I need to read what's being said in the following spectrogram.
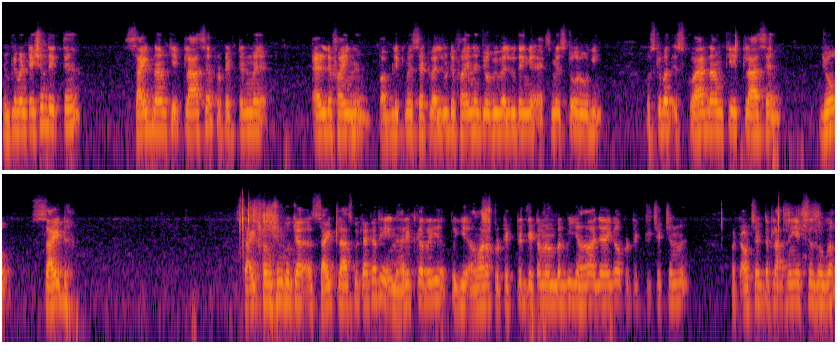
इम्प्लीमेंटेशन देखते हैं। साइड नाम की एक क्लास है। प्रोटेक्टेड में एल डिफाइन है। पब्लिक में सेट वैल्यू डिफाइन है। जो भी वैल्यू देंगे एक्स में स्टोर होगी। उसके बाद स्क्वायर नाम की एक क्लास है। जो साइड साइड फ़ंक्शन को क्या साइड क्लास को क्या कर रही है? इनहेरिट कर रही है। तो ये हमारा प्रोटेक्टेड डेटा मेंबर भी यहाँ आ जाएगा प्रोटेक्टेड सेक्शन में। बट आउटसाइड द क्लास नहीं एक्सेस होगा।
